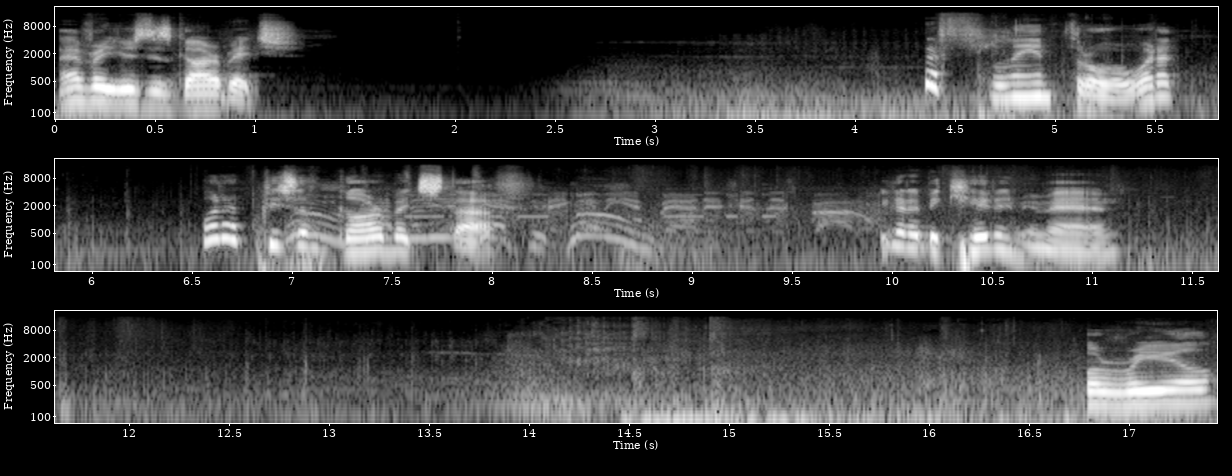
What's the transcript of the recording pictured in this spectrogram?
Never use this garbage. A flamethrower. What a what a piece of garbage stuff. You gotta be kidding me, man. For real?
